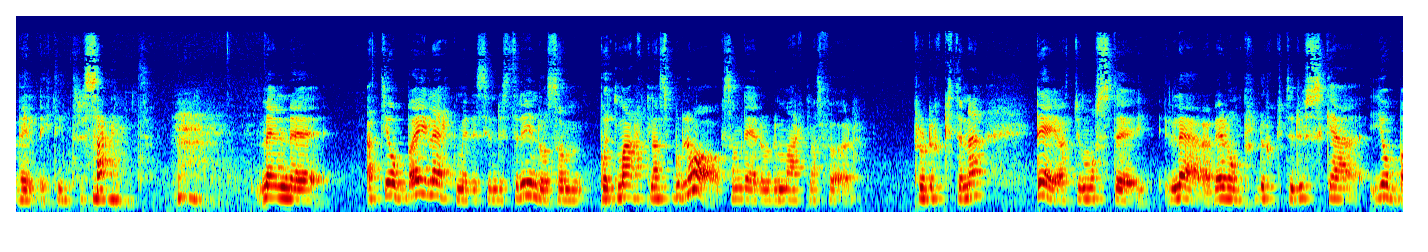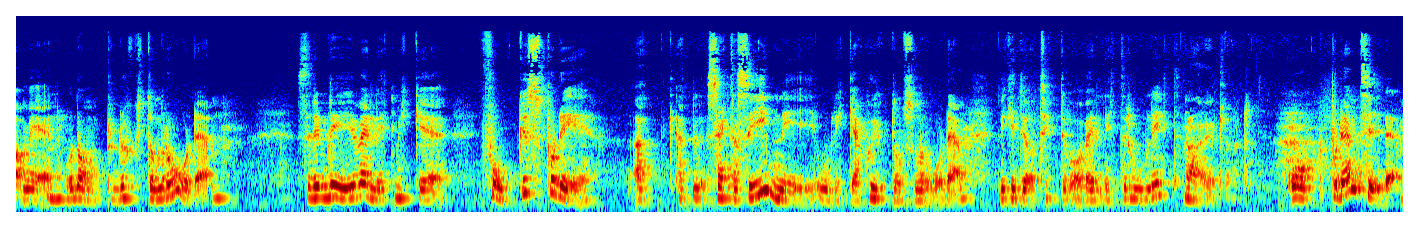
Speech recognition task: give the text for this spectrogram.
väldigt intressant. Men eh, att jobba i läkemedelsindustrin då som på ett marknadsbolag som det är då du marknadsför produkterna det är ju att du måste lära dig de produkter du ska jobba med mm. och de produktområden. Så det blir ju väldigt mycket fokus på det. Att, att sätta sig in i olika sjukdomsområden. Vilket jag tyckte var väldigt roligt. Ja, det är klart. Och på den tiden,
